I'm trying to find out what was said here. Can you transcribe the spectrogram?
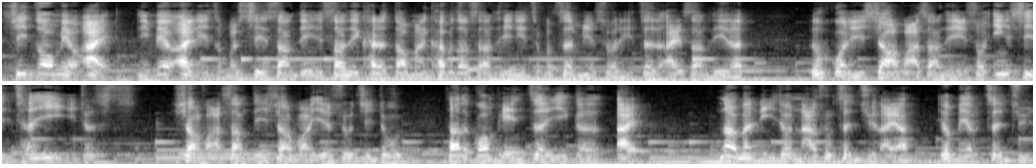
心中没有爱，你没有爱，你怎么信上帝？上帝看得到吗？看不到上帝，你怎么证明说你真的爱上帝呢？如果你效法上帝，你说因信称义，你就是效法上帝，效法耶稣基督，他的公平正义跟爱，那么你就拿出证据来啊！又没有证据，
